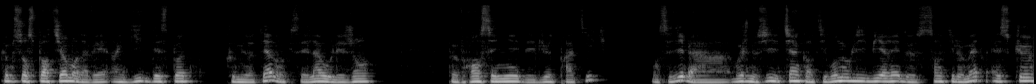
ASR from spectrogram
Comme sur Sportium, on avait un guide des spots communautaires, donc c'est là où les gens peuvent renseigner des lieux de pratique. On s'est dit, ben, moi je me suis dit, tiens, quand ils vont nous libérer de 100 km, est-ce que,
